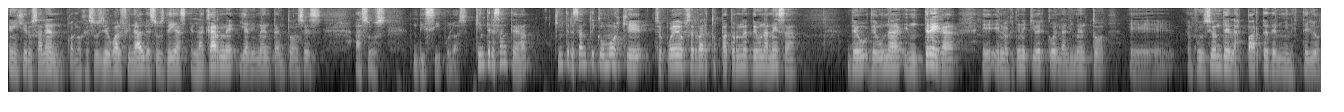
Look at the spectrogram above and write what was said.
en Jerusalén, cuando Jesús llegó al final de sus días en la carne y alimenta entonces a sus discípulos. Qué interesante, ¿ah? Qué interesante cómo es que se puede observar estos patrones de una mesa de, una entrega eh, en lo que tiene que ver con el alimento eh, en función de las partes del ministerio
